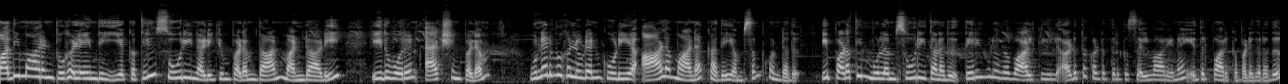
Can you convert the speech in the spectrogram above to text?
மதிமாறன் புகழேந்தி இயக்கத்தில் சூரி நடிக்கும் படம் தான் மண்டாடி. இது ஒரு ஆக்ஷன் படம். உணர்வுகளுடன் கூடிய ஆழமான கதை அம்சம் கொண்டது. இப்படத்தின் மூலம் சூரி தனது திரையுலக வாழ்க்கையில் அடுத்த கட்டத்திற்கு செல்வார் என எதிர்பார்க்கப்படுகிறது.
